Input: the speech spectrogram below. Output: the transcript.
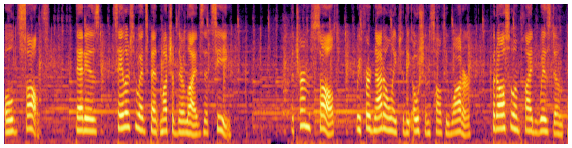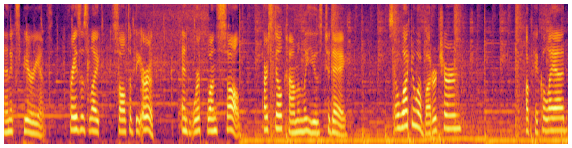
old salts, that is, sailors who had spent much of their lives at sea. The term salt referred not only to the ocean's salty water, but also implied wisdom and experience. Phrases like salt of the earth and worth one's salt are still commonly used today. So, what do a butter churn, a pickle ad,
